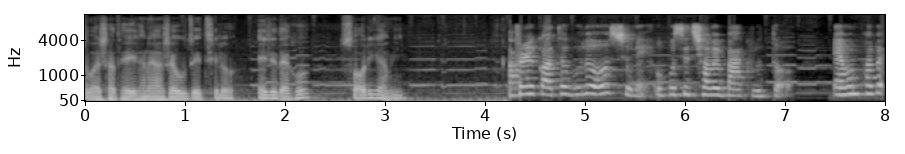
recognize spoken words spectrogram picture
তোমার সাথে এখানে আসা উচিত ছিল। এই যে দেখো সরি আমি। আফরানের কথাগুলো শুনে উপস্থিত সবাই বাকরুদ্ধ। এমন ভাবে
